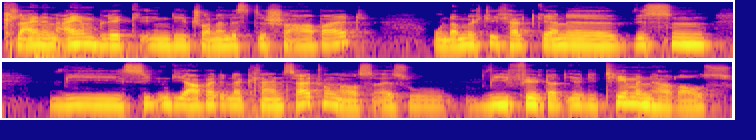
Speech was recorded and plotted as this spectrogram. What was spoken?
kleinen Einblick in die journalistische Arbeit. Und da möchte ich halt gerne wissen, wie sieht denn die Arbeit in der kleinen Zeitung aus? Also wie filtert ihr die Themen heraus?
